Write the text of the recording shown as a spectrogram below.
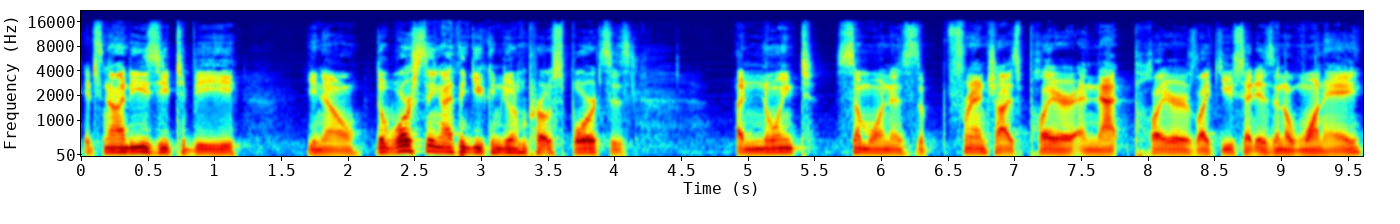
it's not easy to be, you know, the worst thing I think you can do in pro sports is anoint someone as the franchise player and that player like you said isn't a 1A.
